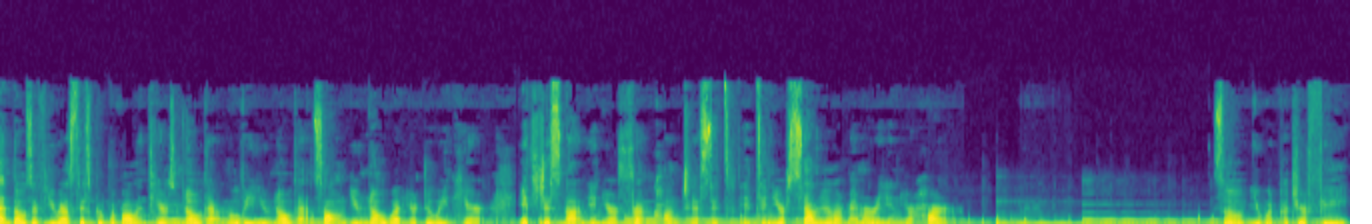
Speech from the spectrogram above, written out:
And those of you, as this group of volunteers, know that movie, you know that song, you know what you're doing here. It's just not in your front conscious, it's, it's in your cellular memory, in your heart. So you would put your feet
